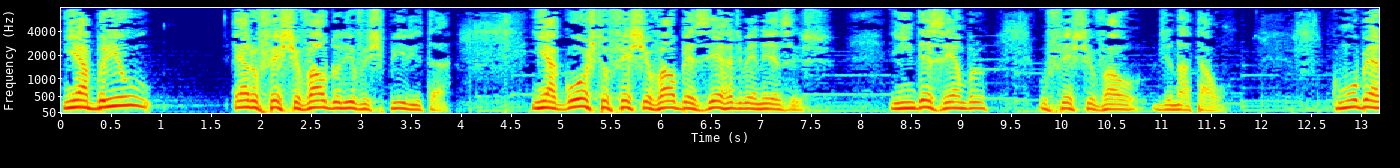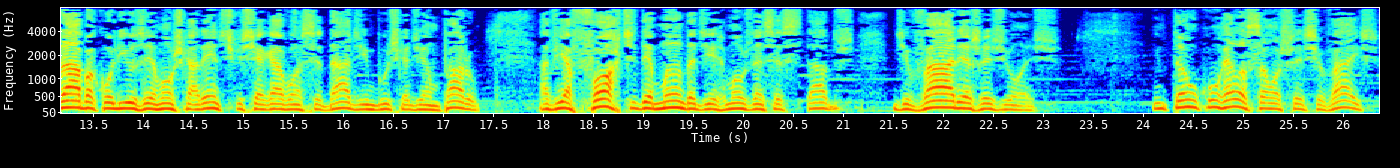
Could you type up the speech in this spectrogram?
Em abril era o Festival do Livro Espírita. Em agosto, o Festival Bezerra de Menezes. E em dezembro, o Festival de Natal. Como Uberaba acolhia os irmãos carentes que chegavam à cidade em busca de amparo, havia forte demanda de irmãos necessitados de várias regiões. Então, com relação aos festivais,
